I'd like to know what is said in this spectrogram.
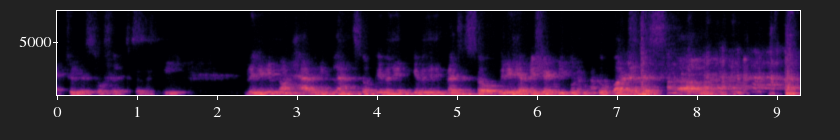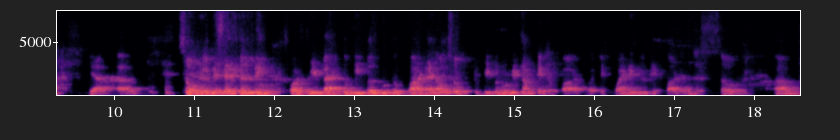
actually a social experiment. We really did not have any plans of giving it, giving any prizes, so we really appreciate people who took part in this. Um, Yeah, uh, so we'll be sending a link for feedback to people who took part and also to people who did not take a part, but like, why didn't you take part in this? So, um,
